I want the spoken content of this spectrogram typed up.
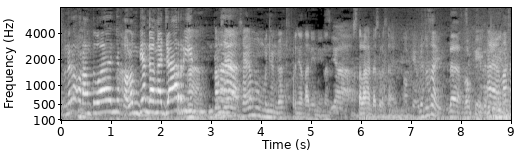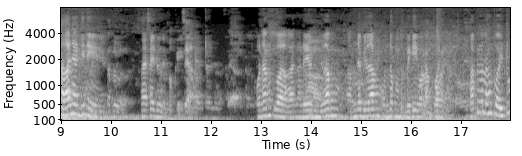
sebenarnya orang tuanya. Kalau dia nggak ngajarin. Nah, ntar saya saya mau menyanggah pernyataan ini nanti. Siap. Setelah anda selesai. Oke, udah selesai. udah. Oke. Nah, masalahnya gini. Saya saya dulu. Oke. Siap. Orang tua kan, ada yang bilang, anda bilang untuk memperbaiki orang tuanya. Tapi orang tua itu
